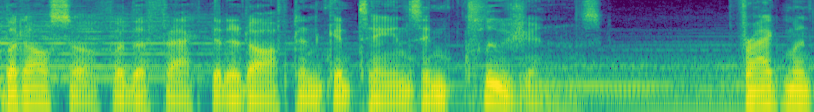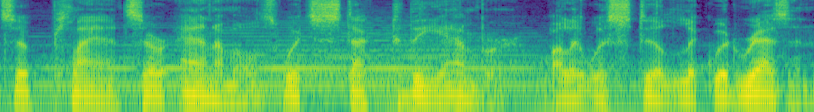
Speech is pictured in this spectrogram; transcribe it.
but also for the fact that it often contains inclusions, fragments of plants or animals which stuck to the amber while it was still liquid resin.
